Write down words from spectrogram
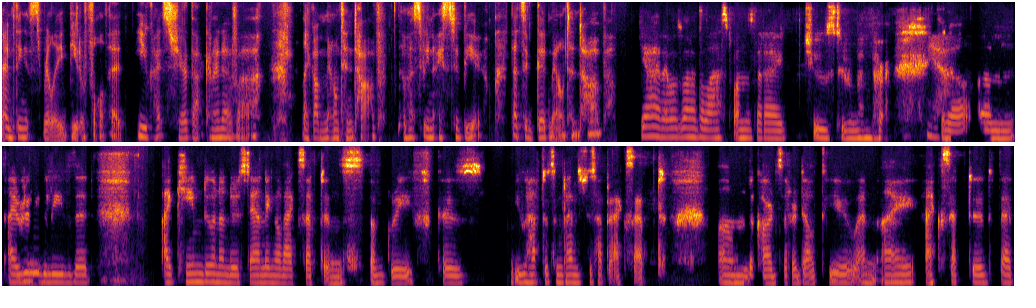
I think it's really beautiful that you guys shared that kind of uh, like a mountaintop. It must be nice to be. That's a good mountaintop. Yeah, and it was one of the last ones that I choose to remember. Yeah. You know, um, I really believe that I came to an understanding of acceptance of grief because you have to sometimes just have to accept um, the cards that are dealt to you. And I accepted that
